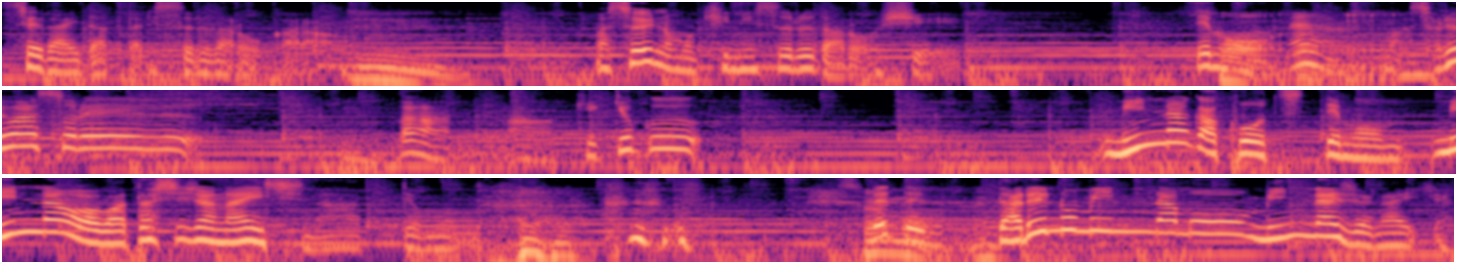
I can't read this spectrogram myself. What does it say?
世代だったりするだろうから、うん。まあ、そういうのも気にするだろうしでもねね。まあ、それはそれうんだから、まあ、結局みんながこうつってもみんなは私じゃないしなって思う。だって誰のみんなもみんなじゃないじゃん。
